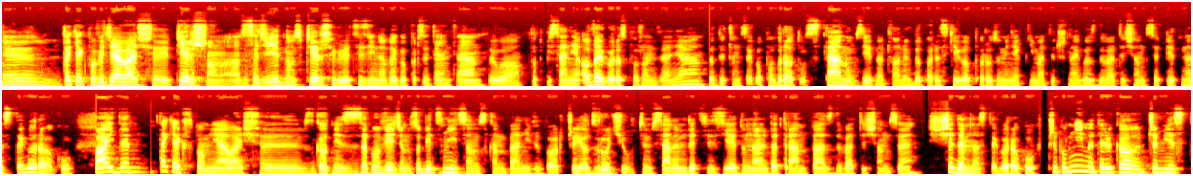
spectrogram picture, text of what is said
E, tak jak powiedziałaś, e, pierwszą, a w zasadzie jedną z pierwszych decyzji nowego prezydenta było podpisanie owego rozporządzenia dotyczącego powrotu Stanów Zjednoczonych do paryskiego porozumienia klimatycznego z 2015 roku. Biden, tak jak wspomniałaś, e, zgodnie z zapowiedzią, z obietnicą z kampanii wyborczej, odwrócił tym samym decyzję Donalda Trumpa z 2017 roku. Przypomnijmy tylko, czym jest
